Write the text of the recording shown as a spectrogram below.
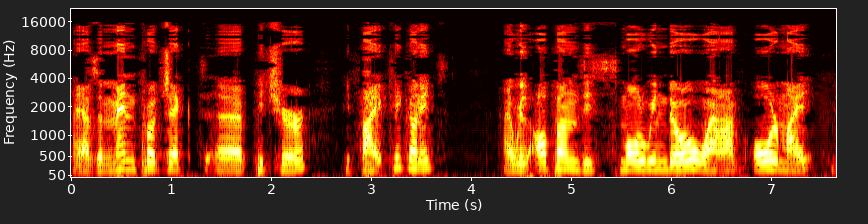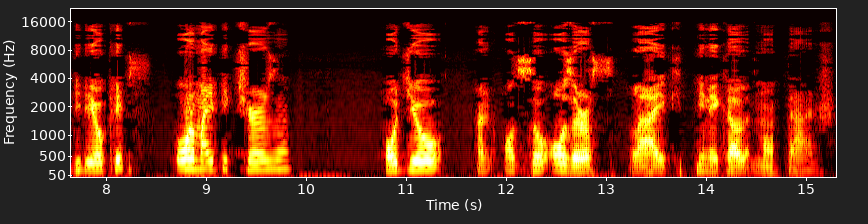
I have the main project uh, picture. If I click on it, I will open this small window where I have all my video clips, all my pictures, audio, and also others like Pinnacle Montage.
